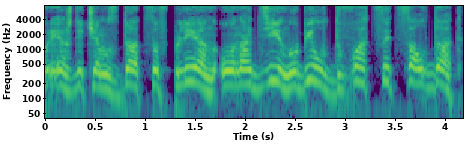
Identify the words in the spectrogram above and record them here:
Прежде чем сдаться в плен, он один убил двадцать солдат.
